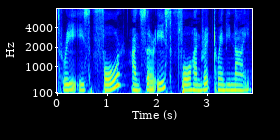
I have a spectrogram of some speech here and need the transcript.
3 is 4. Answer is 429.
